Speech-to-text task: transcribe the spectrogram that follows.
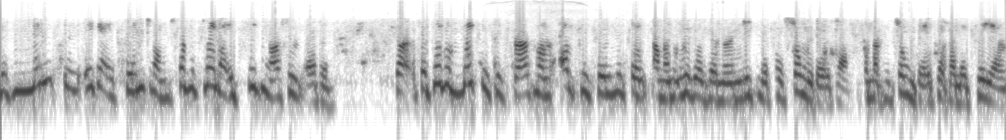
hvis mennesket ikke er i centrum, så forsvinder etikken også ud af det. Så, så det er det vigtigste spørgsmål, altid stille sig selv, når man udvikler noget nyt med persondata, som er persondata relateret.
